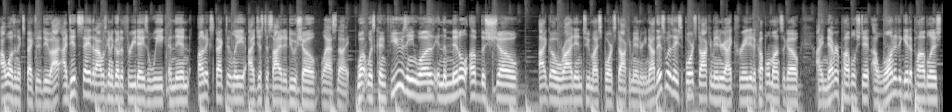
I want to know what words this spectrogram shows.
I wasn't expected to do. I, I did say that I was going to go to three days a week, and then unexpectedly, I just decided to do a show last night. What was confusing was in the middle of the show, I go right into my sports documentary. Now, this was a sports documentary I created a couple months ago. I never published it. I wanted to get it published.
